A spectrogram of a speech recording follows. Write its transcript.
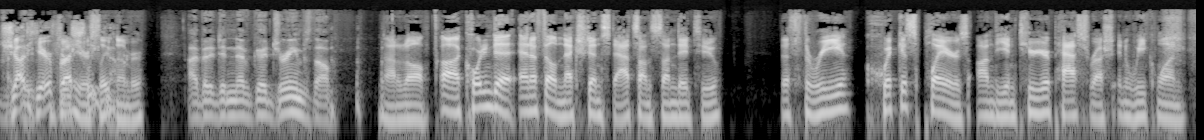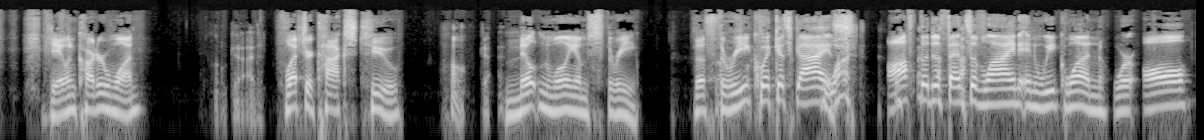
Judd here for Judd a here, sleep, sleep number. number. I bet he didn't have good dreams though. Not at all. Uh, according to NFL Next Gen Stats on Sunday, too, the three quickest players on the interior pass rush in week one Jalen Carter, one, Oh God. Fletcher Cox, two, Oh God. Milton Williams, three. The three oh. quickest guys What? off the defensive line in week one were all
